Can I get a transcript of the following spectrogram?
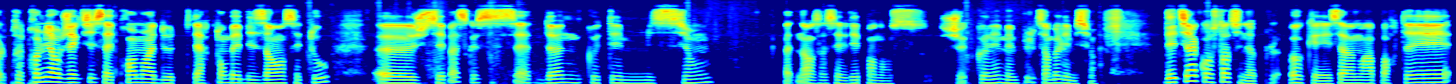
le premier objectif, ça va probablement être de faire tomber Byzance et tout. Euh, je sais pas ce que ça donne côté mission. non, ça c'est les dépendances. Je connais même plus le symbole des missions. Détient Constantinople. Ok, ça va me rapporter.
